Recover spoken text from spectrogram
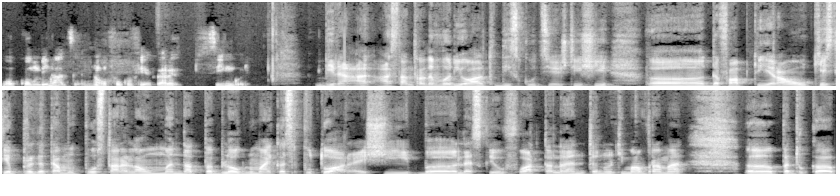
o combinație. Nu au făcut fiecare singuri. Bine, a, asta într-adevăr e o altă discuție, știi, și uh, de fapt era o chestie, pregăteam o postare la un moment dat pe blog, numai că sputoare și bă, le scriu foarte lent în ultima vreme, uh, pentru că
